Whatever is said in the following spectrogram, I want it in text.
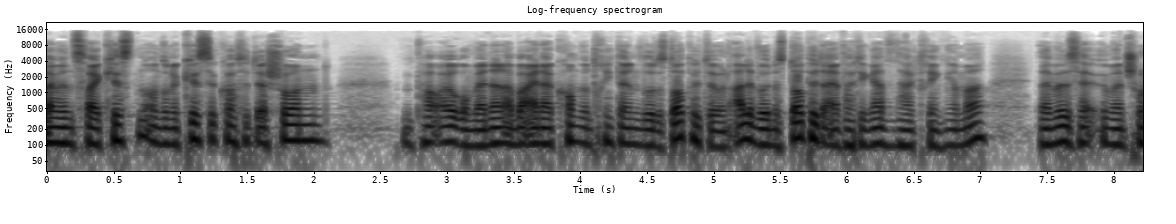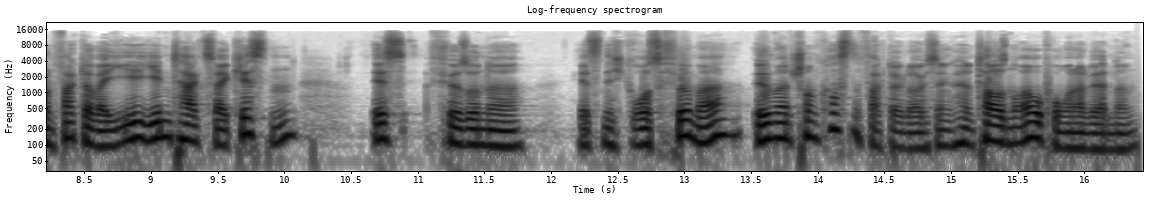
Sagen wir in zwei Kisten und so eine Kiste kostet ja schon ein paar Euro. Und wenn dann aber einer kommt und trinkt dann so das Doppelte und alle würden das Doppelte einfach den ganzen Tag trinken immer, dann wird es ja irgendwann schon ein Faktor, weil je, jeden Tag zwei Kisten ist für so eine jetzt nicht große Firma irgendwann schon ein Kostenfaktor, glaube ich. Dann können 1000 Euro pro Monat werden dann.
